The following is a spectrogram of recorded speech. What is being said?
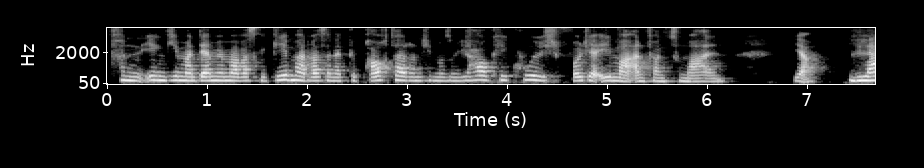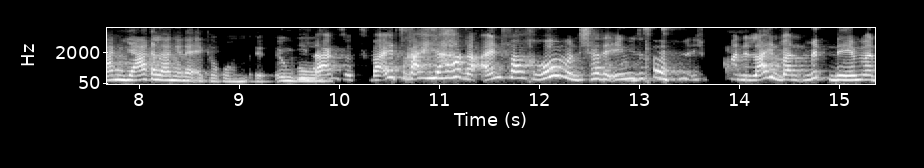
von irgendjemand, der mir mal was gegeben hat, was er nicht gebraucht hat. Und ich immer so, ja, okay, cool, ich wollte ja eh mal anfangen zu malen. Ja, die lagen jahrelang in der Ecke rum, äh, irgendwo. Die lagen so zwei, drei Jahre einfach rum und ich hatte irgendwie das Gefühl, ich muss meine Leinwand mitnehmen.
